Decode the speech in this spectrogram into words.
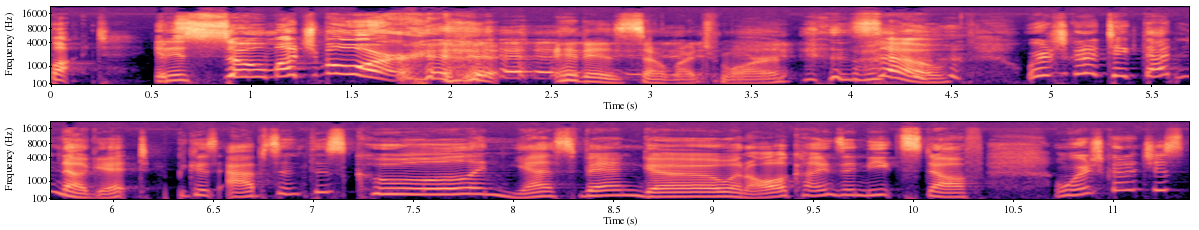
but it is so much more. it is so much more. so we're just gonna take that nugget because absinthe is cool and yes, Van Gogh and all kinds of neat stuff. And we're just gonna just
